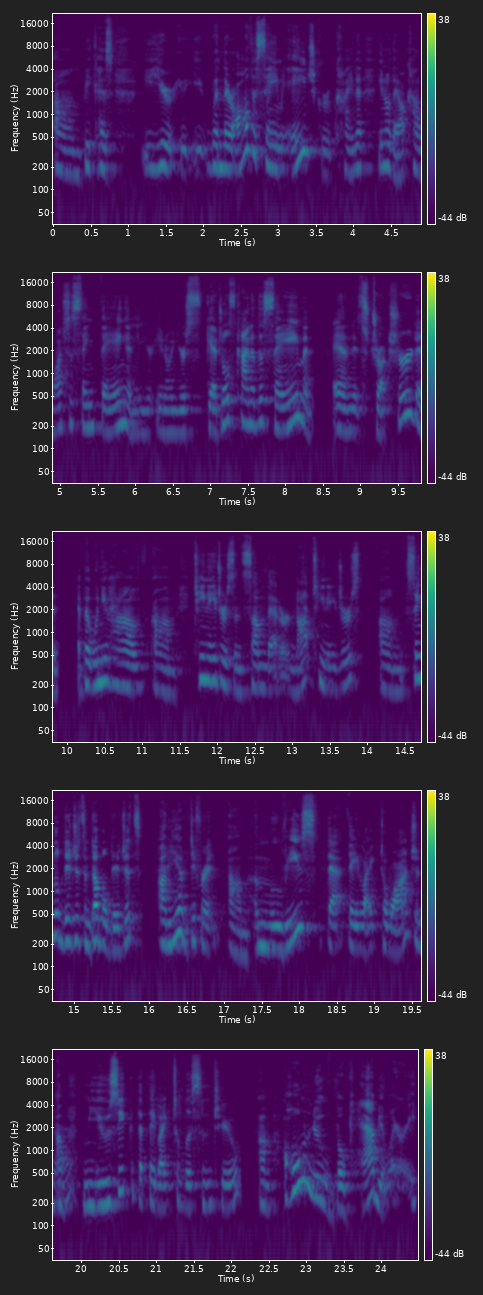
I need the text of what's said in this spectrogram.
Um, because you're when they're all the same age group, kind of, you know, they all kind of watch the same thing, and you you know your schedule's kind of the same, and and it's structured, and but when you have um, teenagers and some that are not teenagers, um, single digits and double digits, um, you have different um, movies that they like to watch, um, Yeah. music that they like to listen to, um, a whole new vocabulary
